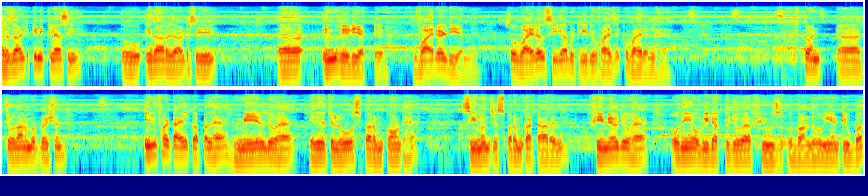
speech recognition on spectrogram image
ਰਿਜ਼ਲਟ ਕੀ ਨਿਕਲਿਆ ਸੀ? ਤੋ ਇਹਦਾ ਰਿਜ਼ਲਟ ਸੀ in radioactive viral DNA so viral ਸੀਗਾ ਬੈਕਟੀਰੀਓਫਾਈਜ਼ ਇੱਕ ਵਾਇਰਲ ਹੈ। 14 ਨੰਬਰ ਪ੍ਰਸ਼ਨ ਇਨਫਰਟਾਈਲ ਕਪਲ ਹੈ ਮੇਲ ਜੋ ਹੈ ਇਹਦੇ ਵਿੱਚ ਲੋ ਸਪਰਮ ਕਾਊਂਟ ਹੈ ਸੀਮਨ ਚ ਸਪਰਮ ਘਟ ਆ ਰਹੇ ਨੇ। ਫੀਮੇਲ ਜੋ ਹੈ ਉਹਦੀ ਓਵੀਡਕਟ ਜੋ ਹੈ ਫਿਊਜ਼ ਬੰਦ ਹੋ ਗਈਆਂ ਟਿਊਬਾਂ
